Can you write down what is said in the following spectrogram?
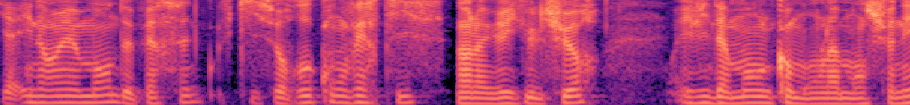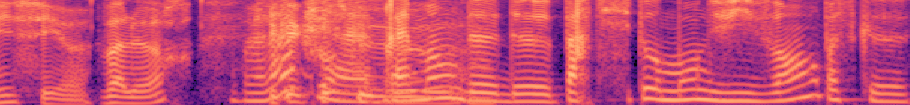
Il y a énormément de personnes qui se reconvertissent dans l'agriculture. Évidemment, comme on l'a mentionné, c'est valeur. c'est quelque chose vraiment de, de, participer au monde vivant, parce que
